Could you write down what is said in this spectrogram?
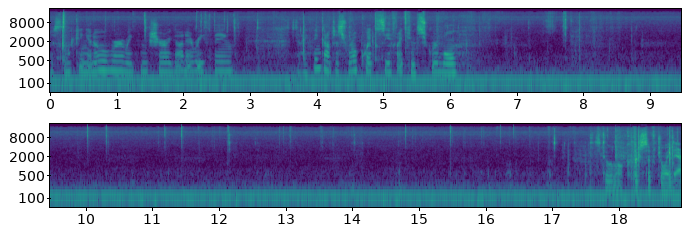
Just looking it over, making sure I got everything. And I think I'll just real quick see if I can scribble do a little cursive joy there.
